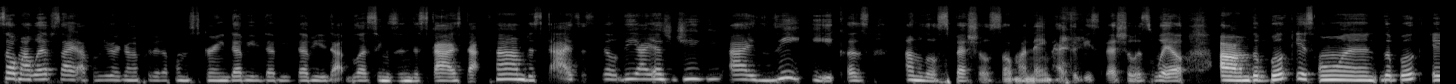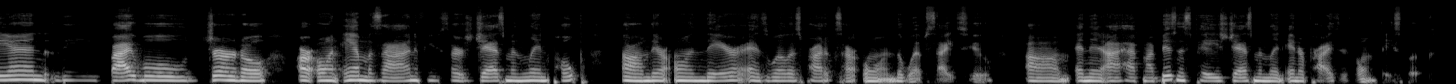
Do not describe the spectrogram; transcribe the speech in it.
so my website, I believe they're gonna put it up on the screen, www.blessingsinDisguize.com. Disguise is spelled D-I-S-G-U-I-Z-E, because I'm a little special, so my name had to be special as well. Um, the book is on the book and the Bible journal are on Amazon. If you search Jasmine Lynn Pope, um, they're on there as well as products are on the website too. Um, and then I have my business page, Jasmine Lynn Enterprises, on Facebook.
